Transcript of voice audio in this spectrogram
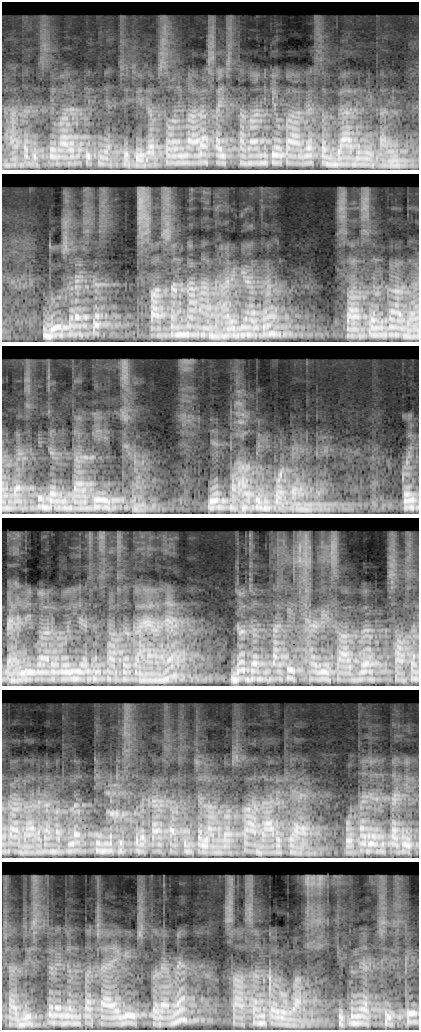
यहाँ तक इसके बारे में कितनी अच्छी चीज़ अब समझ में आ रहा साइस्ता खान क्यों कहा गया? सभ्य आदमी था ये। दूसरा, इसका शासन का आधार क्या था? शासन का आधार था, इसकी जनता की इच्छा। ये बहुत इंपॉर्टेंट है। कोई पहली बार कोई ऐसा शासक आया है, जो जनता की इच्छा के हिसाब से शासन का आधार का मतलब कि मैं किस प्रकार शासन चलाऊँगा, उसका आधार क्या है? वो था जनता की इच्छा। जिस तरह जनता चाहेगी, उस तरह मैं शासन करूँगा। कितने अच्छे इसके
